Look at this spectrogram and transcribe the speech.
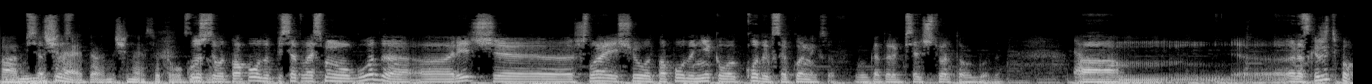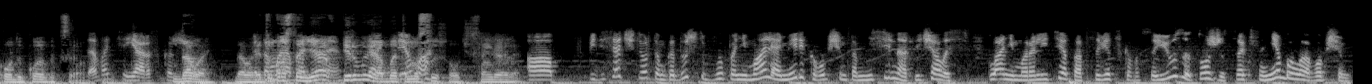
А, 58 Начинает, да, начиная с этого года. Слушайте, вот по поводу 58-го года э, речь э, шла еще вот по поводу некого кодекса комиксов, который 54-го года. Да. А, э, расскажите по поводу кодекса. Давайте я расскажу. Давай, давай. Это, Это просто я впервые об этом тема. услышал, честно говоря. А, 1954 году, чтобы вы понимали, Америка, в общем, там не сильно отличалась в плане моралитета от Советского Союза. Тоже секса не было. В общем,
